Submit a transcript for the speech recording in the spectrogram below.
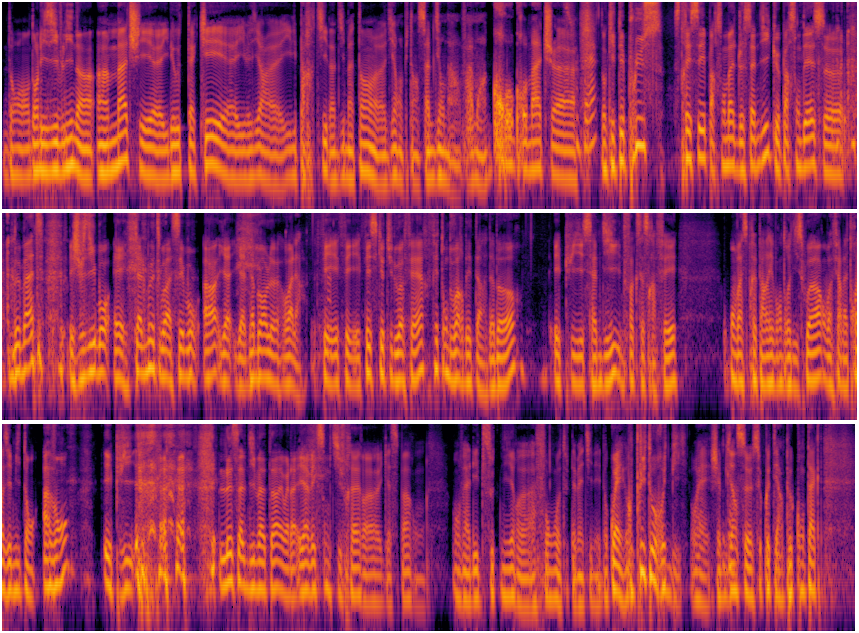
dans, dans les Yvelines un, un match et euh, il est au taquet. Euh, il va dire, euh, il est parti lundi matin dire oh putain samedi on a vraiment un gros gros match. donc il était plus stressé par son match de samedi que par son DS de maths. Et je me dis bon, calme-toi, c'est bon. Hein, il y a, d'abord le voilà, fais, fais, fais ce que tu dois faire, fais ton devoir d'état d'abord. Et puis samedi, une fois que ça sera fait, on va se préparer vendredi soir, on va faire la troisième mi-temps avant, et puis le samedi matin, et voilà. Et avec son petit frère euh, Gaspard, on, va aller le soutenir euh, à fond euh, toute la matinée. Donc ouais, plutôt rugby. Ouais, j'aime bien ce, côté un peu contact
